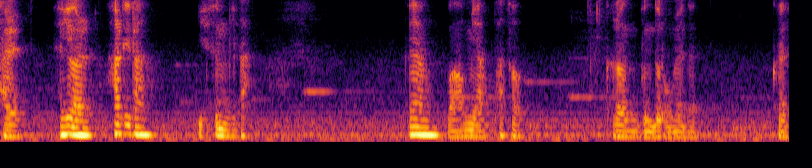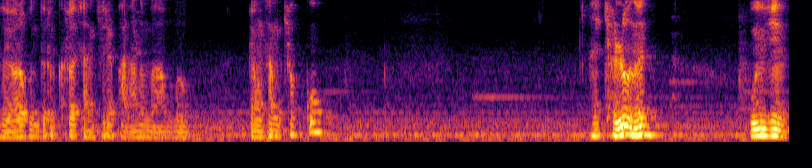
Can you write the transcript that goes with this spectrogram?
잘 해결하리라 믿습니다. 그냥 마음이 아파서 그런 분들 오면은 그래서 여러분들은 그러지 않기를 바라는 마음으로 영상 켰고 결론은 문신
